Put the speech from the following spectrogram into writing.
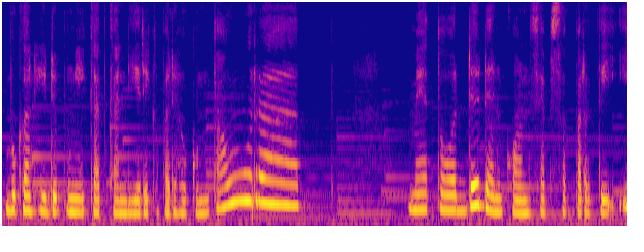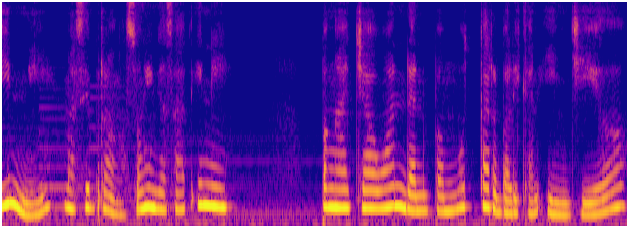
Bukan hidup mengikatkan diri kepada hukum Taurat. Metode dan konsep seperti ini masih berlangsung hingga saat ini. Pengacauan dan pemutarbalikan Injil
